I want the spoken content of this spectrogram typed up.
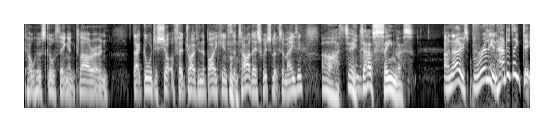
Coal Hill School thing and Clara and that gorgeous shot of her driving the bike into the TARDIS, which looks amazing. Oh, dude, that was seamless. I know it's brilliant. How did they do?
